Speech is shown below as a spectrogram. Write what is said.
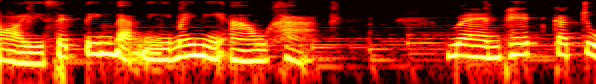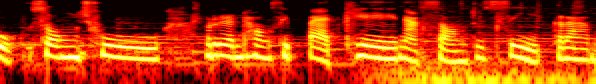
บ่อยๆ เซตติ้งแบบนี้ไม่มีเอาค่ะ แหวนเพชรกระจุกทรงชู เรือนทอง 18K หนัก 2.4 กรัม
